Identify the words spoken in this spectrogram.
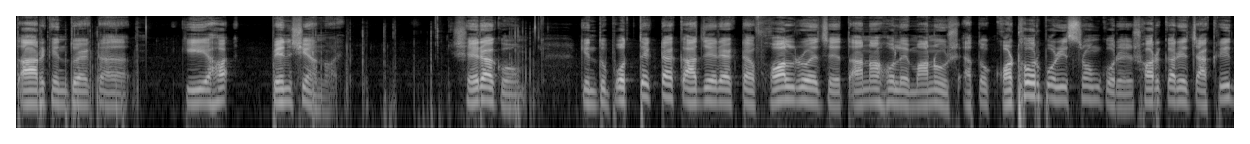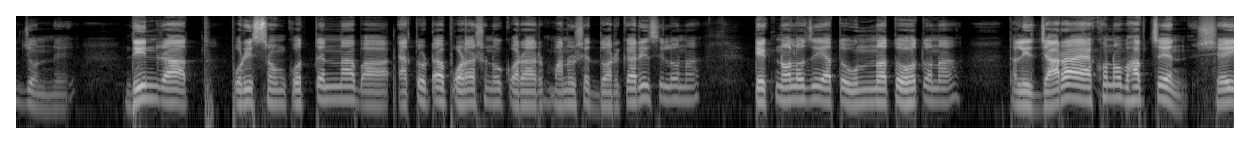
তার কিন্তু একটা কি হয়? পেনশন হয়। সেরকম কিন্তু প্রত্যেকটা কাজের একটা ফল রয়েছে তা না হলে মানুষ এত কঠোর পরিশ্রম করে সরকারি চাকরির জন্যে দিন রাত পরিশ্রম করতেন না বা এতটা পড়াশুনো করার মানুষের দরকারই ছিল না। টেকনোলজি এত উন্নত হতো না। তাহলে যারা এখনও ভাবছেন সেই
